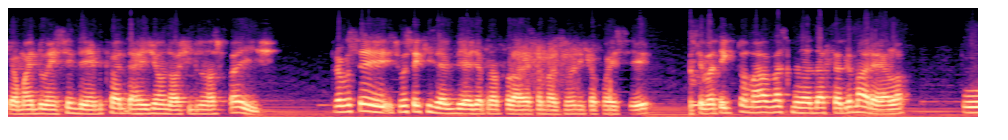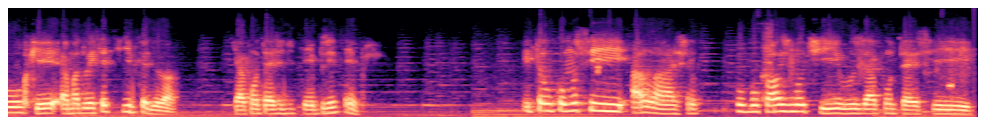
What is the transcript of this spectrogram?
que é uma doença endêmica da região norte do nosso país. Para você, se você quiser viajar para a floresta amazônica conhecer, você vai ter que tomar a vacina da febre amarela, porque é uma doença típica de lá, que acontece de tempos em tempos. Então, como se alastra, por, por quais motivos acontece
